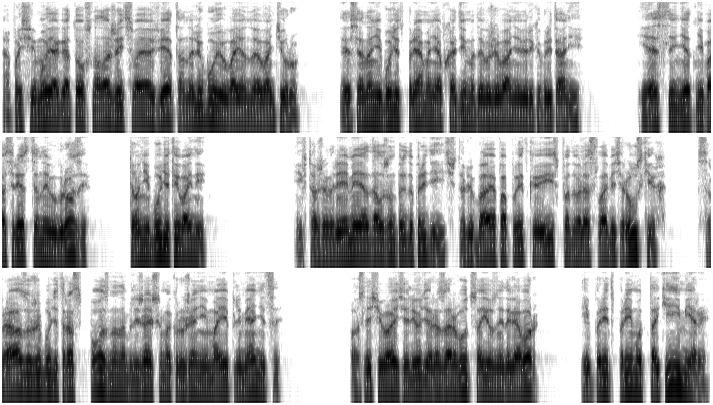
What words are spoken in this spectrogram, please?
А посему я готов наложить свое вето на любую военную авантюру, если она не будет прямо необходима для выживания Великобритании. Если нет непосредственной угрозы, то не будет и войны. И в то же время я должен предупредить, что любая попытка исподволь ослабить русских сразу же будет распознана ближайшим окружением моей племянницы после чего эти люди разорвут союзный договор и предпримут такие меры,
